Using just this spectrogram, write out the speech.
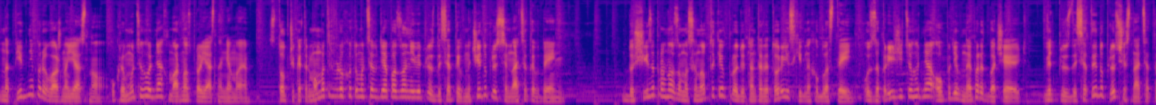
На півдні переважно ясно. У Криму цього дня хмарно з проясненнями. Стопчики термометрів рухатимуться в діапазоні від плюс 10 вночі до плюс 17 в день. Дощі, за прогнозами синоптиків, пройдуть на території східних областей. У Запоріжжі цього дня опадів не передбачають від плюс 10 до плюс 16.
